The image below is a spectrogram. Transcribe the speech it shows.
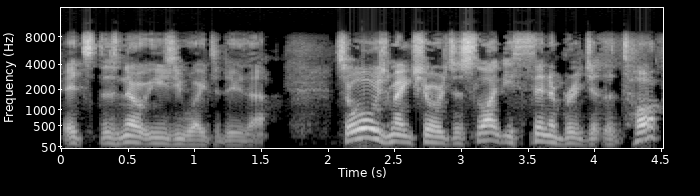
It's there's no easy way to do that. So always make sure it's a slightly thinner bridge at the top.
